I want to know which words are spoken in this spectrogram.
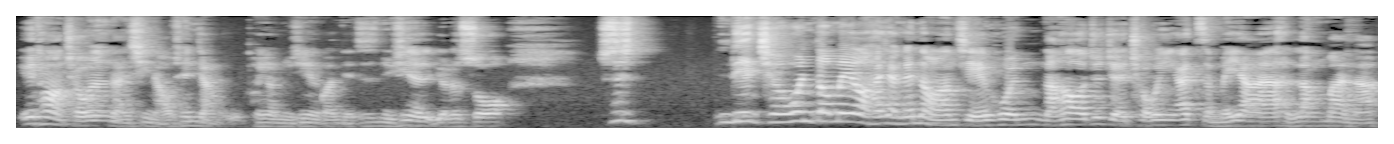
因为通常求婚是男性啊，我先讲我朋友女性的观点，就是女性的有的说，就是连求婚都没有，还想跟老狼结婚，然后就觉得求婚应该怎么样啊，很浪漫啊。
